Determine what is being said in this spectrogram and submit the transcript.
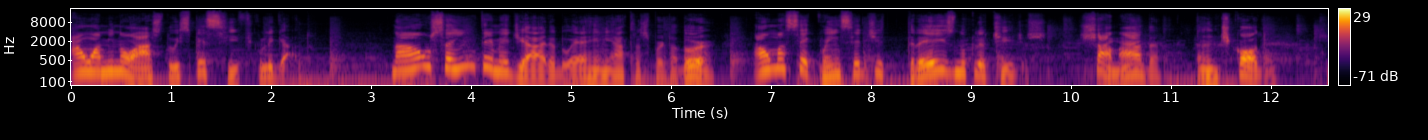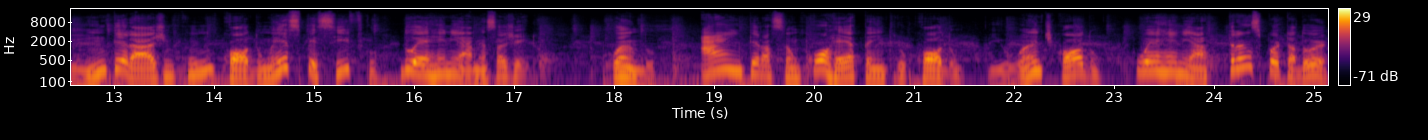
há um aminoácido específico ligado. Na alça intermediária do RNA transportador, há uma sequência de três nucleotídeos, chamada anticódon que interagem com um códon específico do RNA mensageiro. Quando há interação correta entre o códon e o anticódon, o RNA transportador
